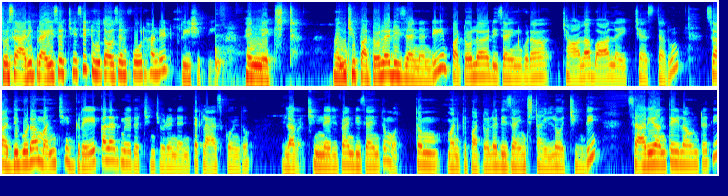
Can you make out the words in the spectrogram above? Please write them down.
సో శారీ ప్రైస్ వచ్చేసి two thousand four hundred free shipping and next మంచి పటోలా డిజైన్ అండి. పటోలా డిజైన్ కూడా చాలా బాగా లైక్ చేస్తారు. సో అది కూడా మంచి గ్రే కలర్ మీద వచ్చింది చూడండి. ఎంత క్లాస్గా ఉందో. ఇలాగ చిన్న ఎలిఫెంట్ డిజైన్తో మొత్తం మనకి పటోలా డిజైన్ స్టైల్లో వచ్చింది. శారీ అంతా ఇలా ఉంటుంది?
